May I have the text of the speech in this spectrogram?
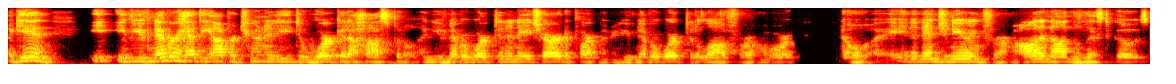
again, if you've never had the opportunity to work at a hospital and you've never worked in an HR department or you've never worked at a law firm or you know in an engineering firm, on and on the list goes,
